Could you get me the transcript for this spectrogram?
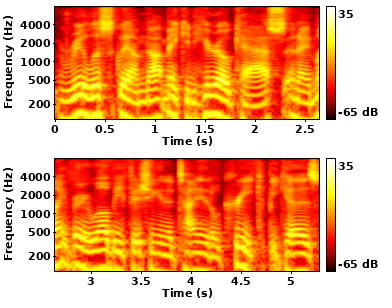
realistically, I'm not making hero casts and I might very well be fishing in a tiny little creek because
